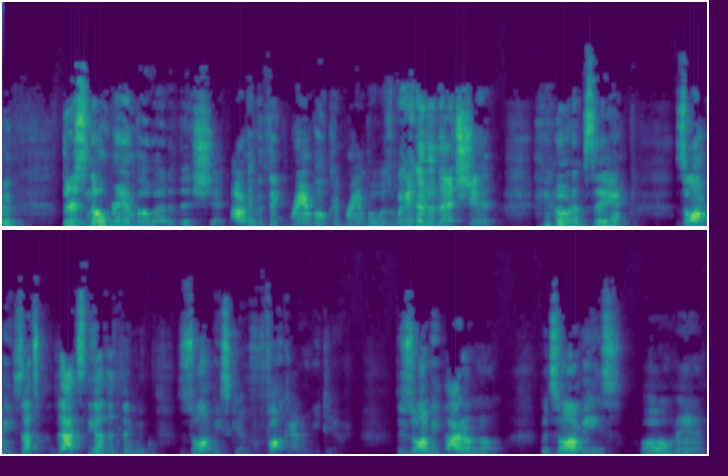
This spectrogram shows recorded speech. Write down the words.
there's no Rambo out of this shit. I don't even think Rambo could Rambo his way out of that shit. You know what I'm saying? Zombies. That's that's the other thing. Zombies scare the fuck out of me, dude. The zombie, I don't know, but zombies. Oh man,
